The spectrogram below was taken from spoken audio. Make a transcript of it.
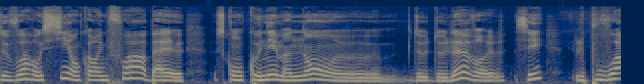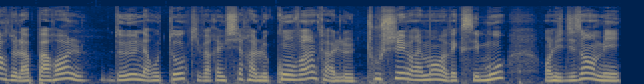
de voir aussi, encore une fois, bah, ce qu'on connaît maintenant euh, de, de l'œuvre, c'est le pouvoir de la parole de Naruto qui va réussir à le convaincre, à le toucher vraiment avec ses mots en lui disant mais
